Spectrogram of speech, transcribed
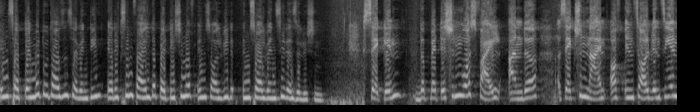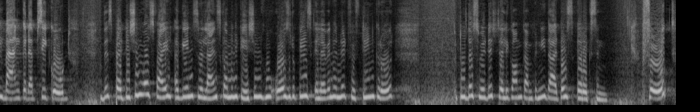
In September 2017, Ericsson filed a petition of insolvency resolution. Second, the petition was filed under uh, Section 9 of Insolvency and Bankruptcy Code. This petition was filed against Reliance Communication who owes rupees 1115 crore to the Swedish telecom company that is Ericsson. Fourth,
